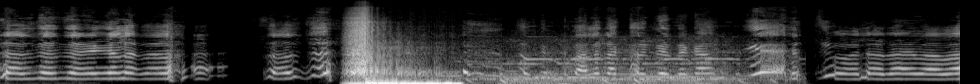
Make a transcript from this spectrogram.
সব শেষ হয়ে গেল ভালো ডাক্তার দেখাও হলো না বাবা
